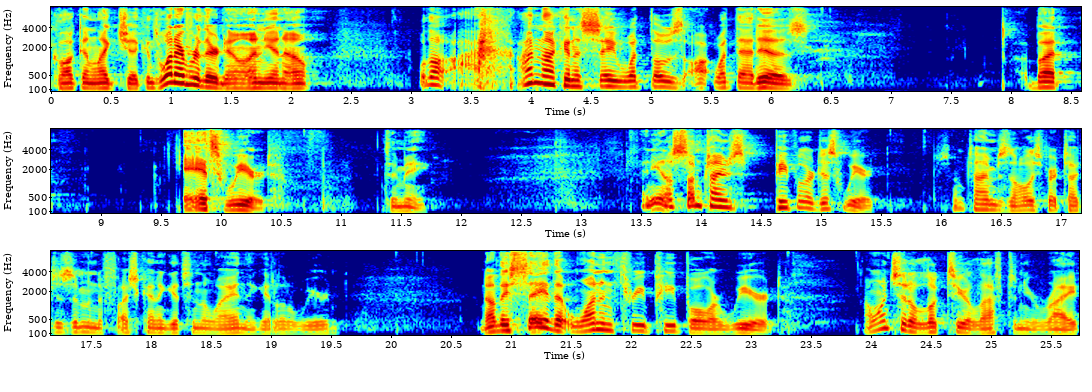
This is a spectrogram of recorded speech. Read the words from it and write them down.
clucking like chickens, whatever they're doing, you know. Well, I'm not going to say what those, what that is, but it's weird to me. And you know, sometimes people are just weird. Sometimes the Holy Spirit touches them and the flesh kind of gets in the way and they get a little weird. Now, they say that one in three people are weird. I want you to look to your left and your right.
